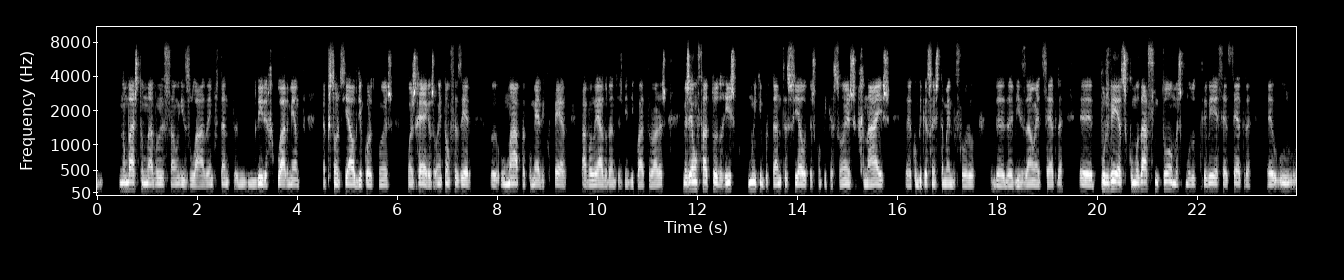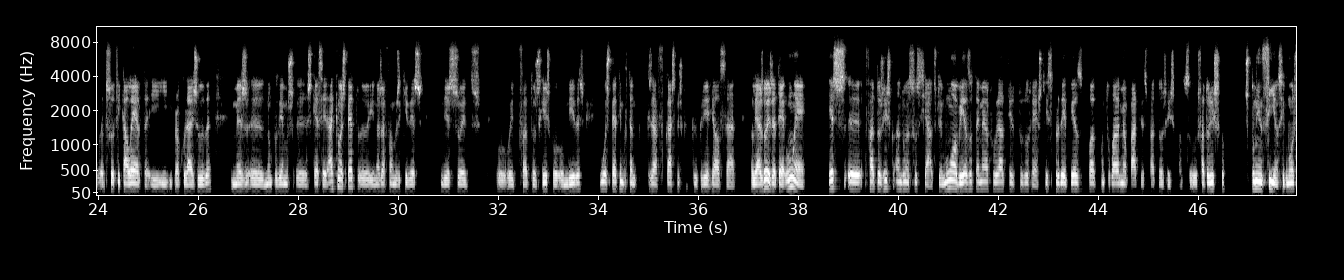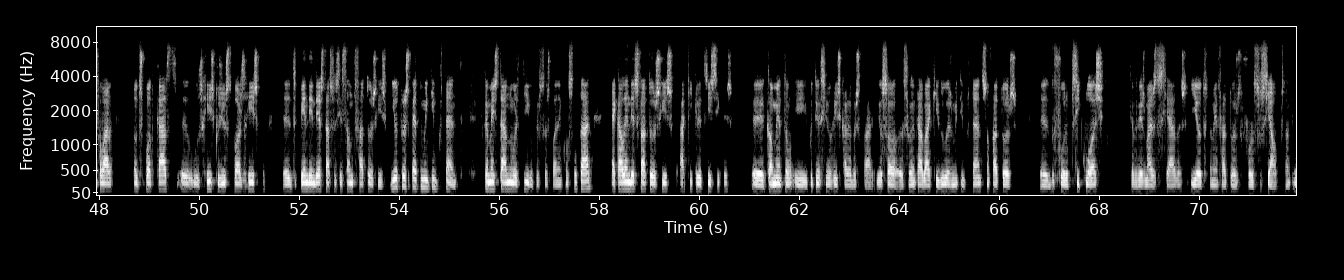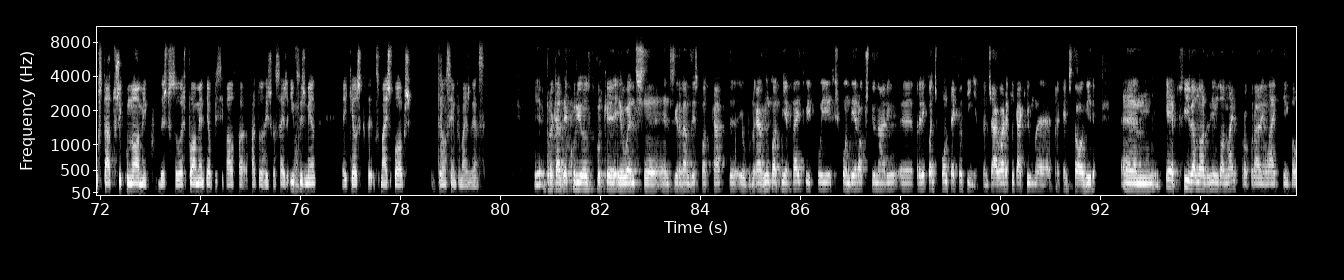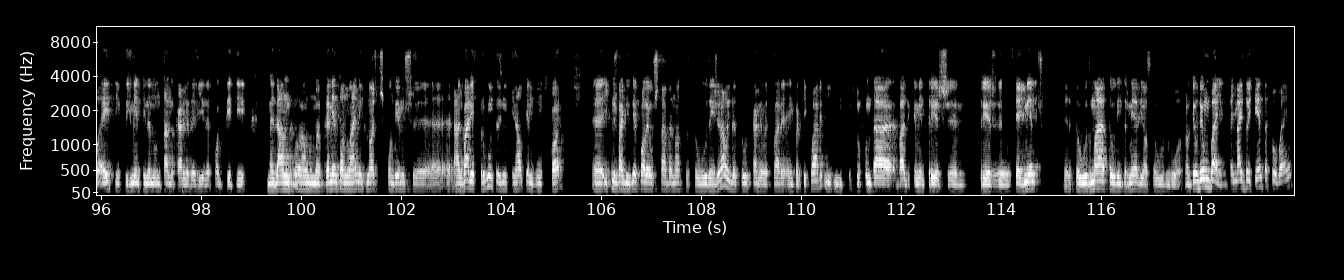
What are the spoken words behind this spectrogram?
não basta uma avaliação isolada, é importante medir regularmente a pressão arterial de acordo com as, com as regras, ou então fazer uh, o mapa que o médico pede para avaliar durante as 24 horas, mas é um fator de risco muito importante associado a outras complicações renais, uh, complicações também do foro da, da visão, etc. Uh, por vezes, como dá sintomas, como dor de cabeça, etc., a pessoa fica alerta e, e procura ajuda, mas não podemos esquecer. Há aqui um aspecto, e nós já falamos aqui destes, destes oito, oito fatores de risco ou medidas, um aspecto importante que já focaste, mas que, eu queria realçar. Aliás, dois até. Um é, estes fatores de risco andam associados. Por exemplo, um obeso tem maior probabilidade de ter tudo o resto. E se perder peso, pode controlar a maior parte desses fatores de risco. Os fatores de risco exponenciam-se. Como vamos falar noutros podcasts, os riscos e os scores de risco dependem desta associação de fatores de risco. E outro aspecto muito importante, que também está no artigo que as pessoas podem consultar, é que além destes fatores de risco, há aqui características que aumentam e potenciam o risco cardiovascular. Eu só salientava aqui duas muito importantes, são fatores do foro psicológico, cada vez mais associadas, e outros também fatores de foro social. Portanto, o status económico das pessoas provavelmente é o principal fator de risco, ou seja, infelizmente, aqueles que mais pobres terão sempre mais doença. Por acaso é curioso, porque eu antes, antes de gravarmos este podcast, eu por acaso nunca o tinha feito e fui responder ao questionário uh, para ver quantos pontos é que eu tinha. Portanto, já agora fica aqui uma, para quem está a ouvir, um, é possível nós irmos online, procurarem Live Simple 8, infelizmente ainda não está no cardiodavida.pt, mas há, um, há, uma ferramenta online em que nós respondemos uh, às várias perguntas e no final temos um score uh, e que nos vai dizer qual é o estado da nossa saúde em geral e da saúde cardiovascular em particular e, e no fundo dá basicamente três, um, três segmentos, saúde má, saúde intermédia ou saúde boa. Pronto, eu deu-me bem, tenho mais de 80, estou bem,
